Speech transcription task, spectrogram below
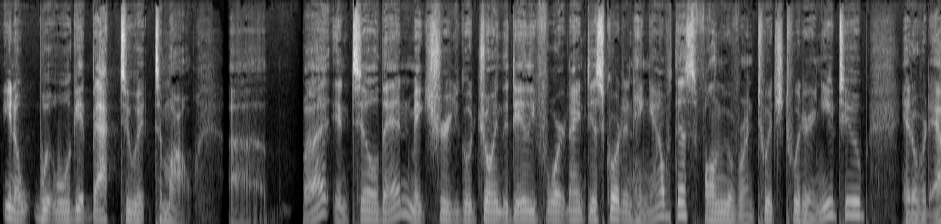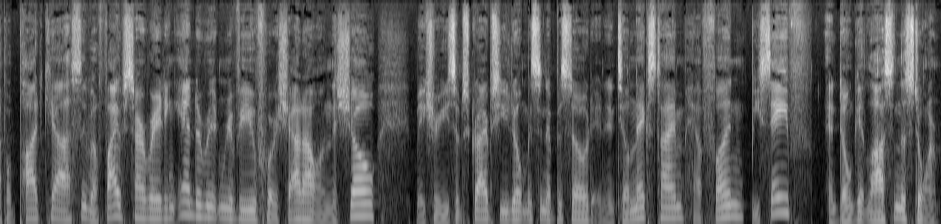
you know, we'll, get back to it tomorrow. Uh, but until then, make sure you go join the daily Fortnite Discord and hang out with us. Follow me over on Twitch, Twitter, and YouTube. Head over to Apple Podcasts, leave a five star rating and a written review for a shout out on the show. Make sure you subscribe so you don't miss an episode. And until next time, have fun, be safe, and don't get lost in the storm.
